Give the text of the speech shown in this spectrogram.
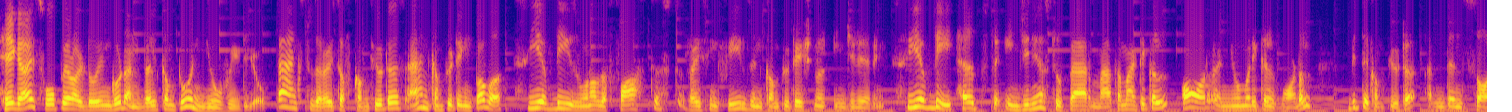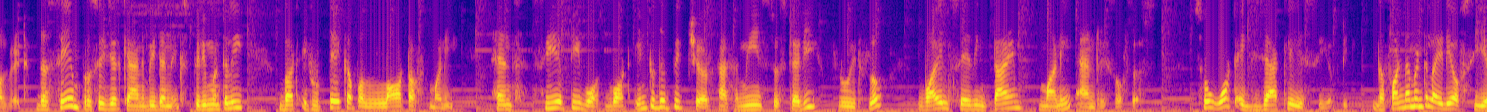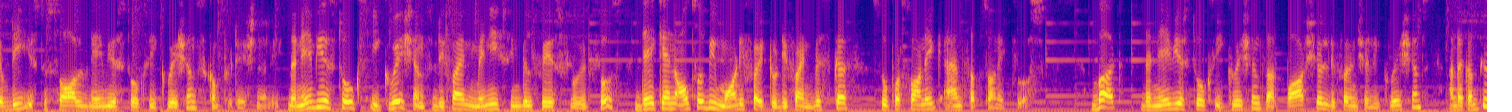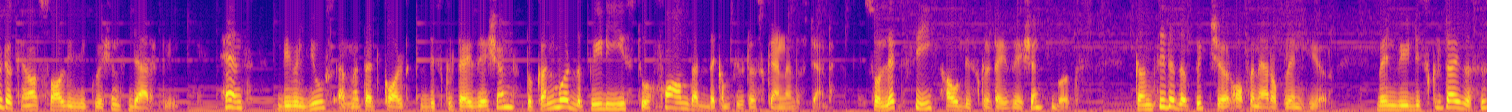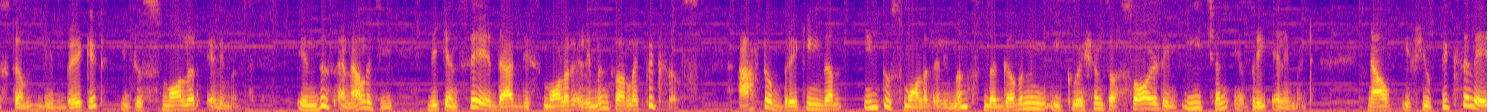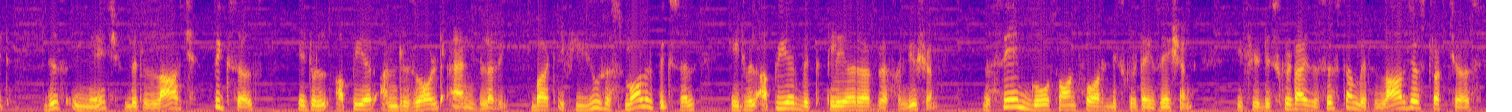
Hey guys, hope you're all doing good and welcome to a new video. Thanks to the rise of computers and computing power, CFD is one of the fastest rising fields in computational engineering. CFD helps the engineers to pair mathematical or a numerical model with the computer and then solve it. The same procedure can be done experimentally, but it would take up a lot of money. Hence, CFD was brought into the picture as a means to study fluid flow while saving time, money and resources. So what exactly is CFD? The fundamental idea of CFD is to solve Navier-Stokes equations computationally. The Navier-Stokes equations define many single-phase fluid flows. They can also be modified to define viscous, supersonic and subsonic flows. But the Navier-Stokes equations are partial differential equations and a computer cannot solve these equations directly. Hence, we will use a method called discretization to convert the PDEs to a form that the computers can understand. So let's see how discretization works. Consider the picture of an aeroplane here. When we discretize a system, we break it into smaller elements. In this analogy, we can say that the smaller elements are like pixels. After breaking them into smaller elements, the governing equations are solved in each and every element. Now, if you pixelate this image with large pixels, it will appear unresolved and blurry. But if you use a smaller pixel, it will appear with clearer resolution. The same goes on for discretization. If you discretize a system with larger structures,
